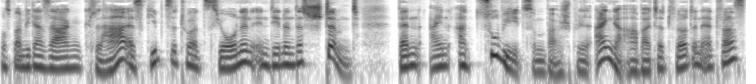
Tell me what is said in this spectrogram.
muss man wieder sagen, klar, es gibt Situationen, in denen das stimmt. Wenn ein Azubi zum Beispiel eingearbeitet wird in etwas,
